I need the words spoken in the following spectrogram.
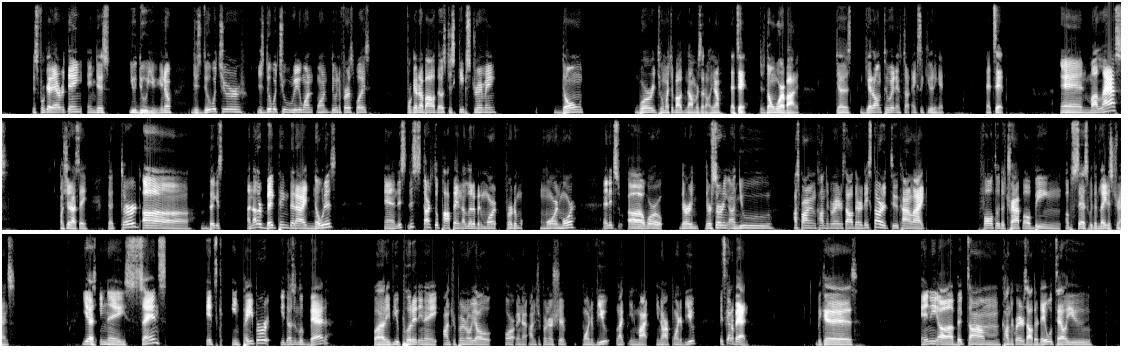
just forget everything, and just you do you. You know, just do what you're just do what you really want want to do in the first place. Forget about those. Just keep streaming. Don't worry too much about the numbers at all. You know, that's it. Just don't worry about it. Just get onto it and start executing it. That's it. And my last, or should I say, the third uh biggest another big thing that I noticed, and this this starts to pop in a little bit more further more and more and it's uh where they're they're starting a new aspiring content creators out there. They started to kind of like fall to the trap of being obsessed with the latest trends. Yes, in a sense, it's in paper it doesn't look bad, but if you put it in a entrepreneurial or in an entrepreneurship point of view, like in my in our point of view, it's kind of bad because any uh big time content creators out there, they will tell you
